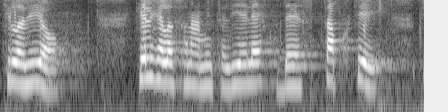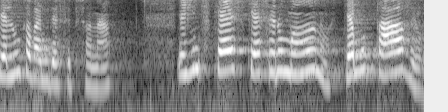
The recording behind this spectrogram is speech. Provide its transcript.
aquilo ali, ó, aquele relacionamento ali, ele é déspota. Sabe por quê? Porque ele nunca vai me decepcionar. E a gente esquece que é ser humano, que é mutável.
